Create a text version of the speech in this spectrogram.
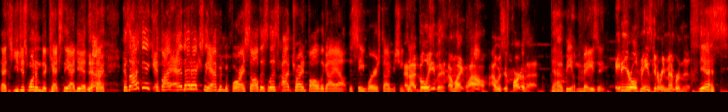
That's you just want them to catch the idea. Yeah. Because I think if I eh, that actually happened before I saw this list, I'd try and follow the guy out to see where his time machine. And at. I'd believe it. I'm like, wow, I was just part of that. that would be amazing. 80 year old me is going to remember this. Yes.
